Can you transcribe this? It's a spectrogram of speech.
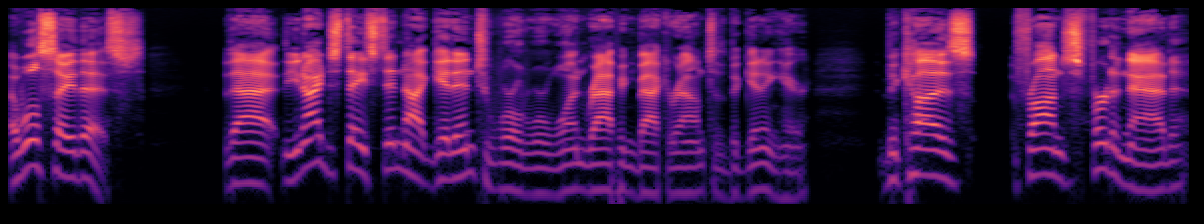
I will say this that the United States did not get into World War One, wrapping back around to the beginning here, because Franz Ferdinand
